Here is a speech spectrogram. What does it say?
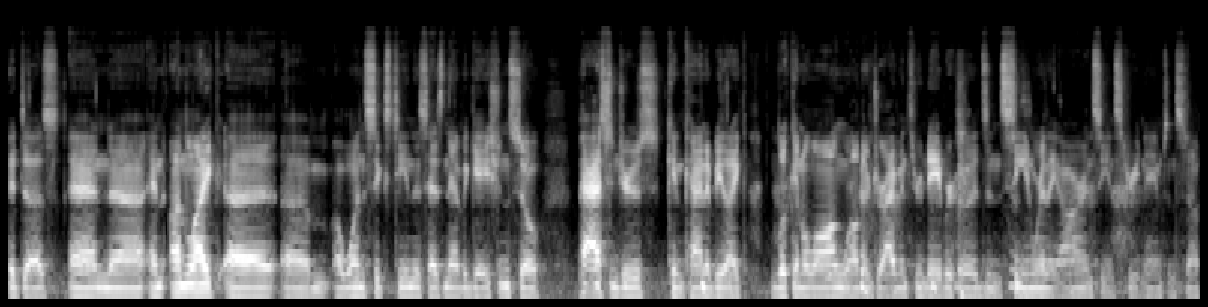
it does. And uh, and unlike uh, um, a 116, this has navigation, so passengers can kind of be like looking along while they're driving through neighborhoods and seeing where they are and seeing street names and stuff.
